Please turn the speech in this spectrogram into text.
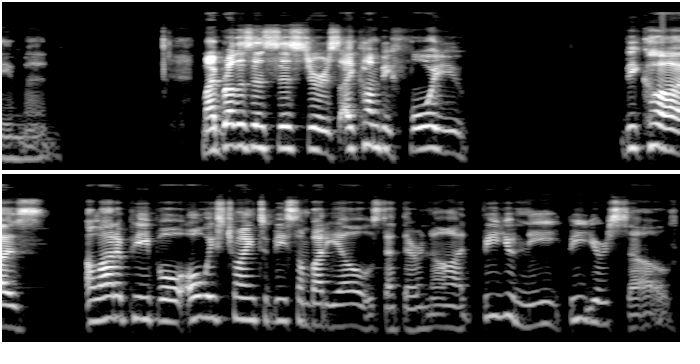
Amen. My brothers and sisters, I come before you because a lot of people always trying to be somebody else that they're not. Be unique, be yourself,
